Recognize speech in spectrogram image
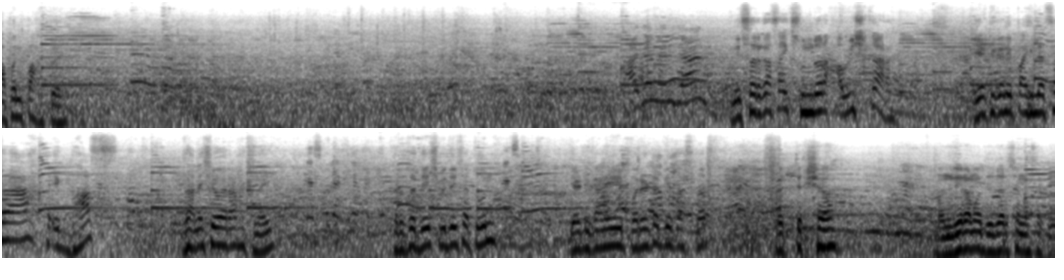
आपण पाहतोय. निसर्गाचा एक सुंदर आविष्कार या ठिकाणी पाहिल्याचा एक भास झाल्याशिवाय राहत नाही. खरं तर देश विदेशातून या ठिकाणी पर्यटक येत असतात. प्रत्यक्ष मंदिरामध्ये दर्शनासाठी.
